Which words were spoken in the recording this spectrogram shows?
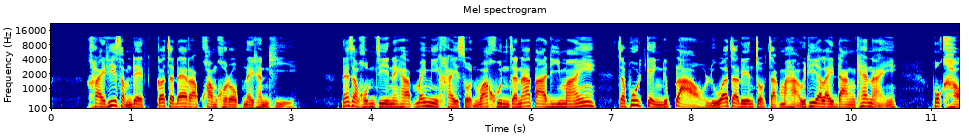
2 ใครที่สำเร็จก็จะได้รับความเคารพในทันที ในสังคมจีนนะครับ ไม่มีใครสนว่าคุณจะหน้าตาดีไหม จะพูดเก่งหรือเปล่า หรือว่าจะเรียนจบจากมหาวิทยาลัยดังแค่ไหน พวกเขา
